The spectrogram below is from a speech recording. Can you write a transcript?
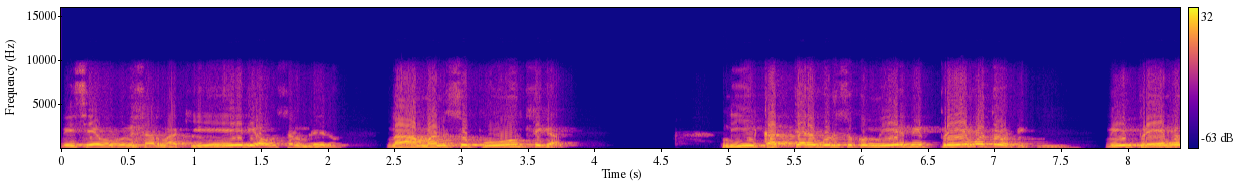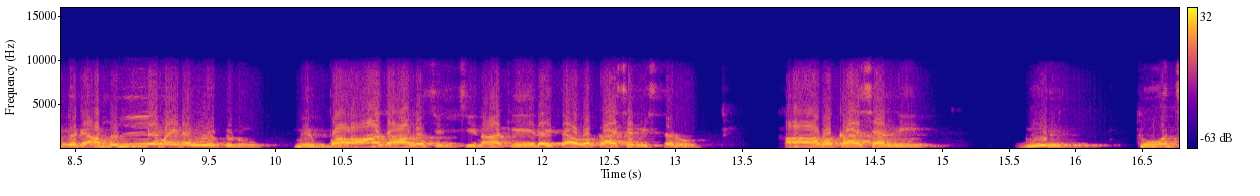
మీ సేవకుని సార్ నాకు ఏది అవసరం లేదు. నా మనసు పూర్తిగా నీ కత్తెర గురుసుకు మీరు మీ ప్రేమతోటి మీ ప్రేమతోటి అమూల్యమైన ఓటును మీరు బాగా ఆలోచించి నాకు ఏదైతే అవకాశం ఇస్తారో ఆ అవకాశాన్ని మీరు తూచ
